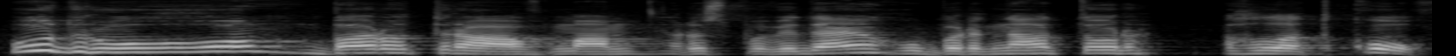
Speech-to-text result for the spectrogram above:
у другого баротравма, розповідає губернатор Гладков.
